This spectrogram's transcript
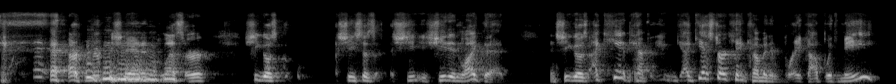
I remember Shannon, bless her. She goes, she says she she didn't like that, and she goes, I can't have a guest star can't come in and break up with me.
